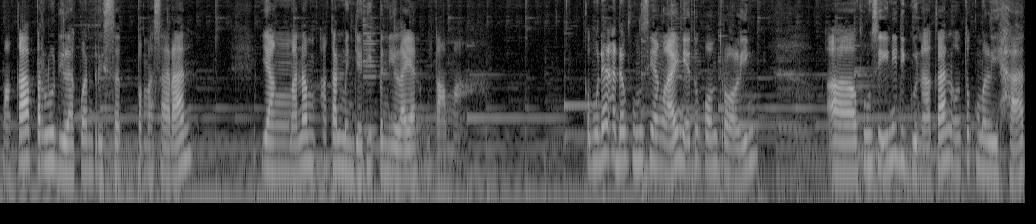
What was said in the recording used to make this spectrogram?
maka perlu dilakukan riset pemasaran yang mana akan menjadi penilaian utama. Kemudian ada fungsi yang lain yaitu controlling uh, fungsi ini digunakan untuk melihat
